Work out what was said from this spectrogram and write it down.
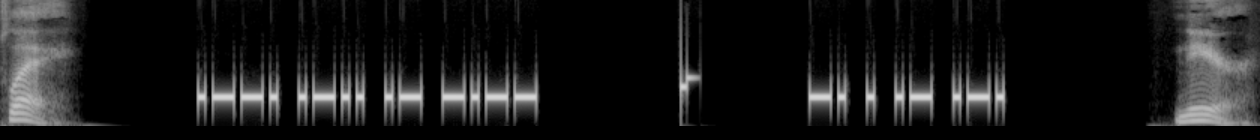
Play. Near.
